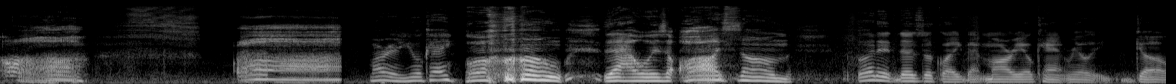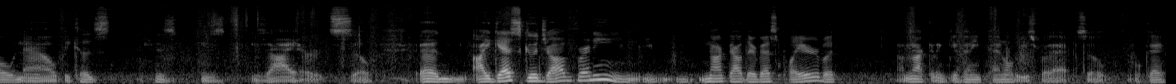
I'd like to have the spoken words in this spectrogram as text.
Oh, oh. Mario, you okay? Oh, that was awesome. But it does look like that Mario can't really go now because his his, his eye hurts. So, I guess good job, Freddy. You, you knocked out their best player, but I'm not gonna give any penalties for that. So, okay.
